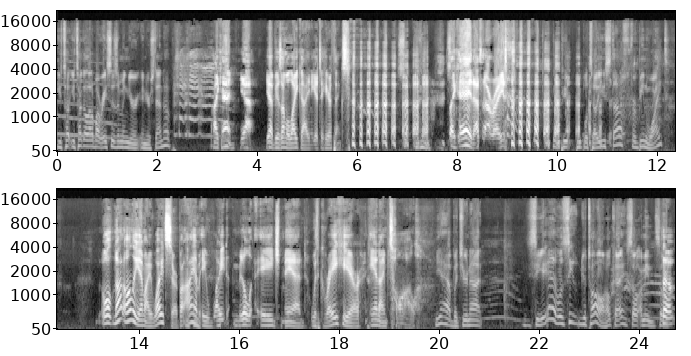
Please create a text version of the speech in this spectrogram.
you talk. You talk a lot about racism in your in your stand up. I can, yeah, yeah, because I'm a white guy and you get to hear things. it's like, hey, that's not right. People tell you stuff for being white. Well, not only am I white, sir, but I am mm-hmm. a white middle-aged man with gray hair, and I'm tall. Yeah, but you're not. See, yeah, well, see, you're tall. Okay, so I mean, so So-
